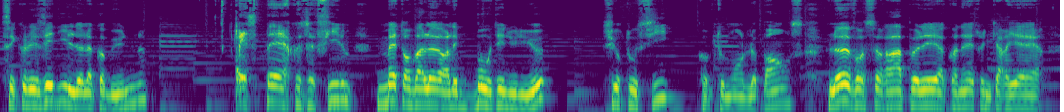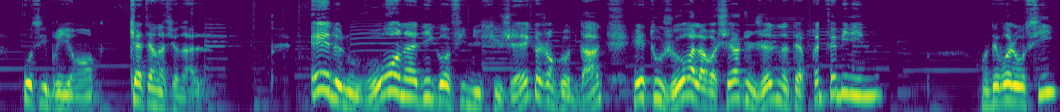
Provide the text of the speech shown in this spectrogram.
c'est que les édiles de la commune espère que ce film mette en valeur les beautés du lieu, surtout si, comme tout le monde le pense, l'œuvre sera appelée à connaître une carrière aussi brillante qu'internationale. Et de nouveau, on indique au fil du sujet que Jean-Claude Dague est toujours à la recherche d'une jeune interprète féminine. On dévoile aussi,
